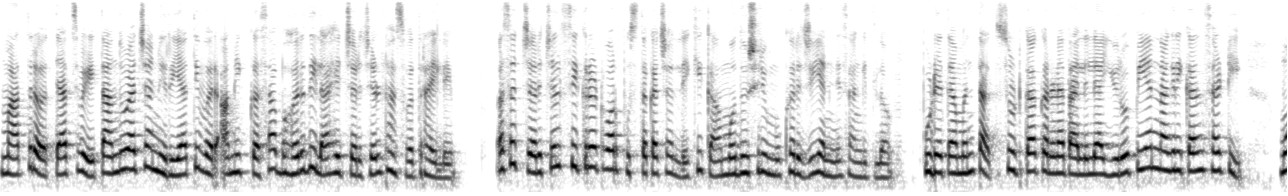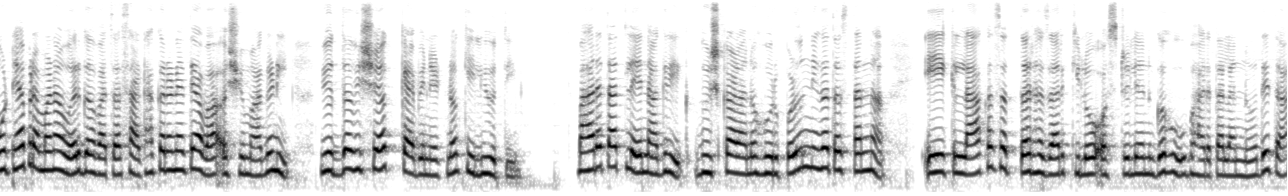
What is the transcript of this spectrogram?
मात्र त्याचवेळी तांदूळाच्या निर्यातीवर आम्ही कसा भर दिला हे चर्चिल ठसवत राहिले. असं चर्चल सिक्रेट वॉर पुस्तकाच्या लेखिका मधुश्री मुखर्जी यांनी सांगितलं. पुढे त्या म्हणतात सुटका करण्यात आलेल्या युरोपियन नागरिकांसाठी मोठ्या प्रमाणावर गव्हाचा साठा करण्यात यावा अशी मागणी युद्धविषयक कॅबिनेटनं केली होती. भारतातले नागरिक दुष्काळानं होरपळून निघत असताना एक लाख सत्तर हजार किलो ऑस्ट्रेलियन गहू भारताला न देता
